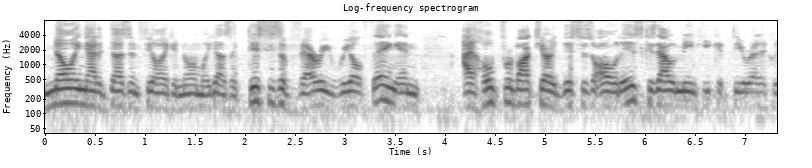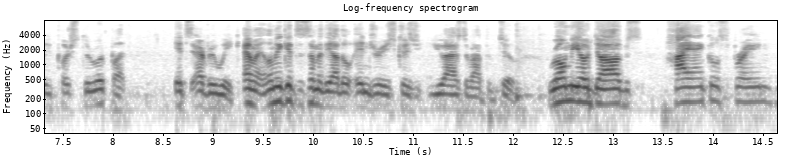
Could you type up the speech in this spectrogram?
knowing that it doesn't feel like it normally does. Like, this is a very real thing. And I hope for Bakhtiari this is all it is because that would mean he could theoretically push through it, but it's every week. Anyway, let me get to some of the other injuries because you asked about them too. Romeo Doubs, high ankle sprain.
